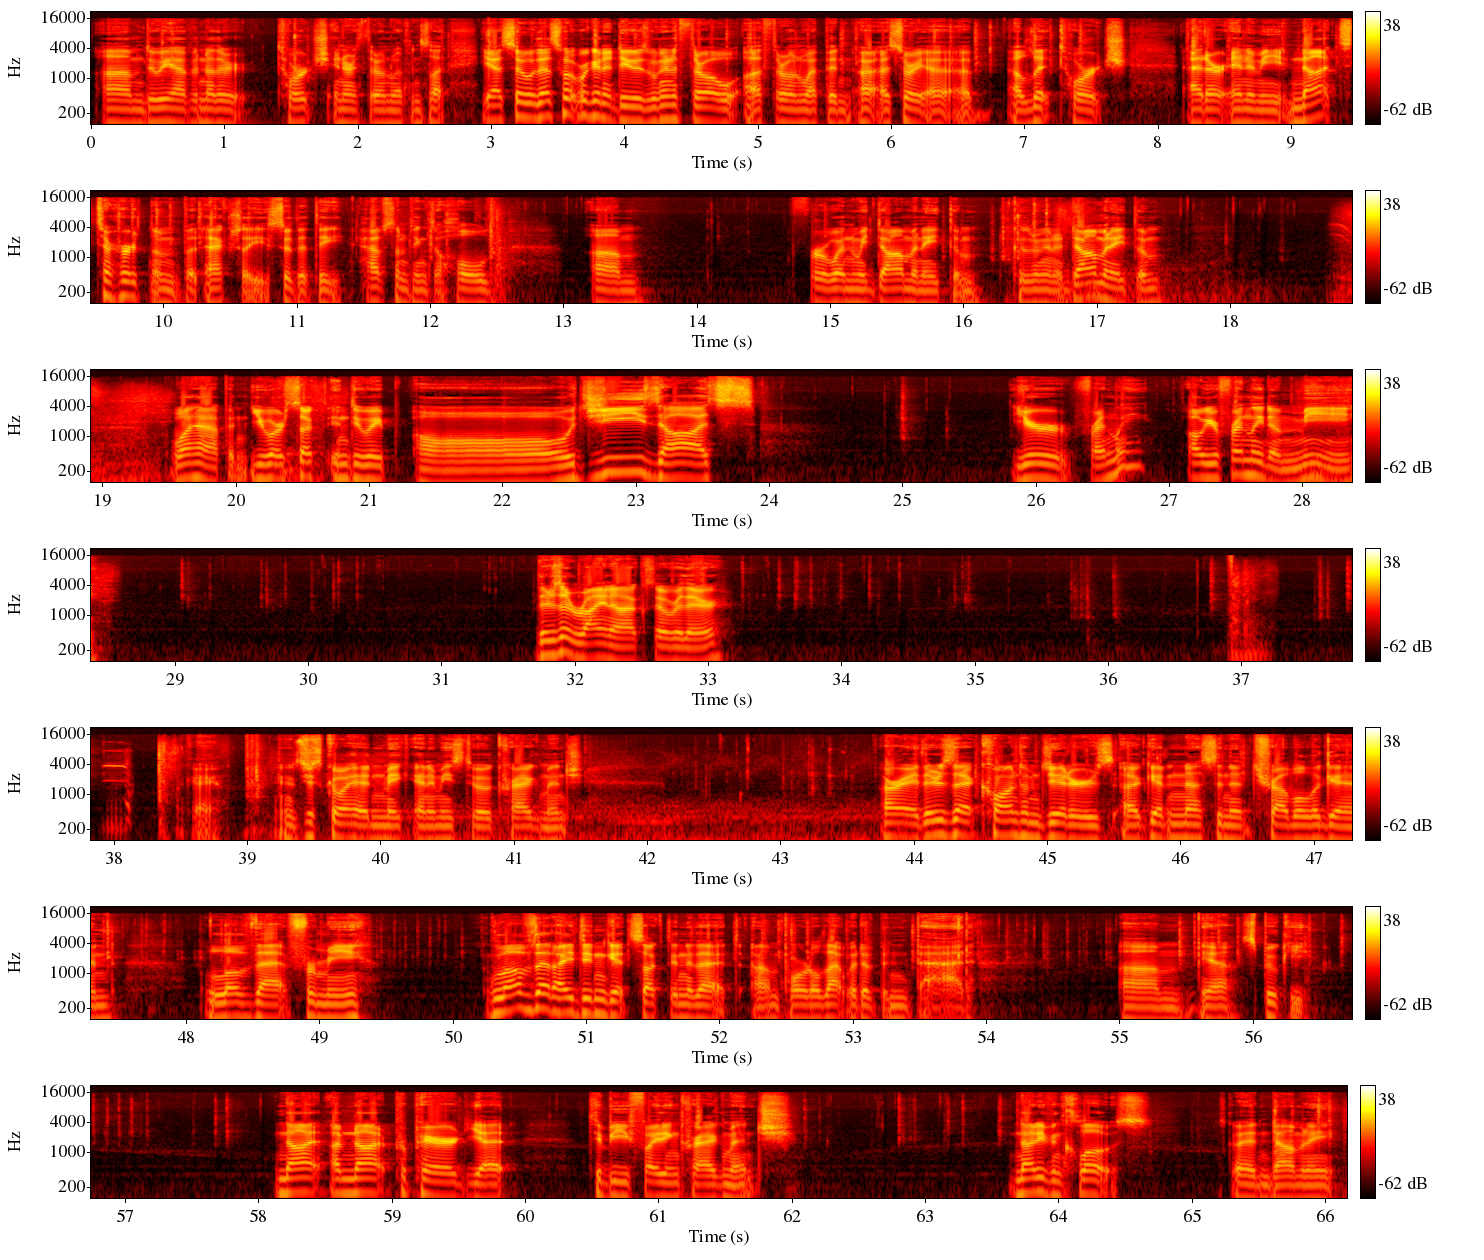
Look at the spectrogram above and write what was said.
Um, do we have another torch in our thrown weapon slot? Yeah, so that's what we're gonna do is we're gonna throw a thrown weapon, uh, uh, sorry, a, a, a, lit torch at our enemy, not to hurt them, but actually so that they have something to hold um, for when we dominate them. Because we're going to dominate them. What happened? You are sucked into a... Oh, Jesus. You're friendly? Oh, you're friendly to me. There's a Rhinox over there. Okay. Let's just go ahead and make enemies to a Cragmensch. Alright, there's that Quantum Jitters uh, getting us into trouble again. Love that for me. Love that I didn't get sucked into that um, portal. That would have been bad. Um, yeah, spooky. Not, I'm not prepared yet to be fighting Cragmensch. Not even close. Let's go ahead and dominate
